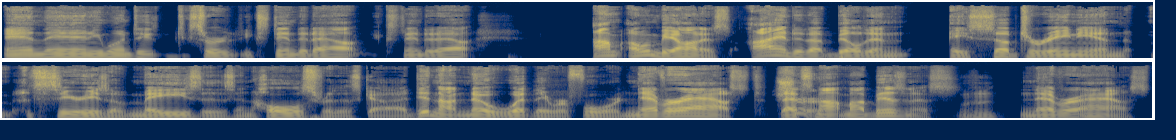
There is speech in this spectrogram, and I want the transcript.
and then he wanted to sort of extend it out, extend it out. I'm I'm gonna be honest. I ended up building a subterranean series of mazes and holes for this guy. I did not know what they were for. Never asked. That's Sure. not my business. Mhm. Never asked.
